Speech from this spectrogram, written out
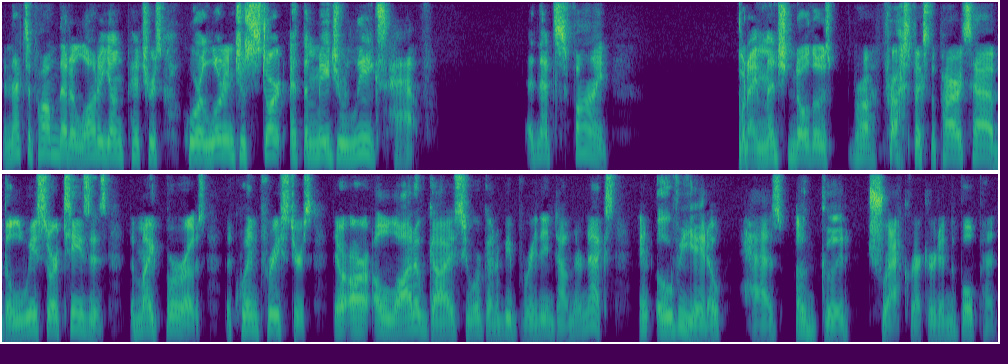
And that's a problem that a lot of young pitchers who are learning to start at the major leagues have. And that's fine. But I mentioned all those prospects the Pirates have the Luis Ortizes, the Mike Burrows, the Quinn Priesters. There are a lot of guys who are going to be breathing down their necks. And Oviedo has a good track record in the bullpen.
